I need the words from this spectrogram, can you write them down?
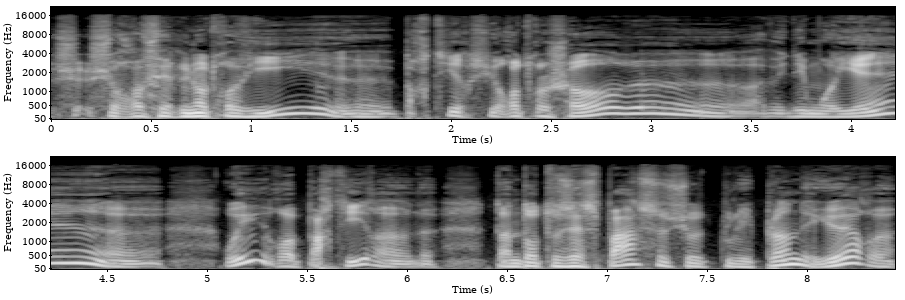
se refaire une autre vie, euh, partir sur autre chose, euh, avec des moyens, oui, repartir dans d'autres espaces, sur tous les plans d'ailleurs.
